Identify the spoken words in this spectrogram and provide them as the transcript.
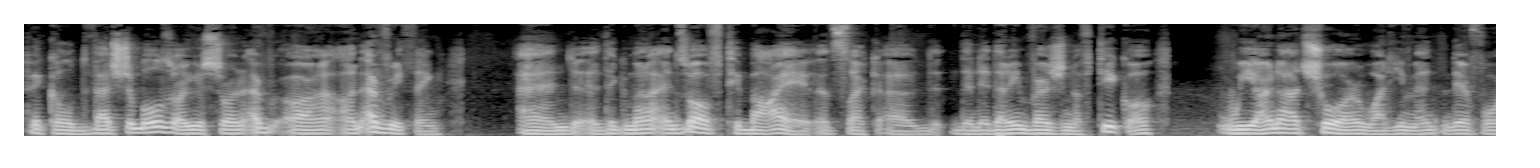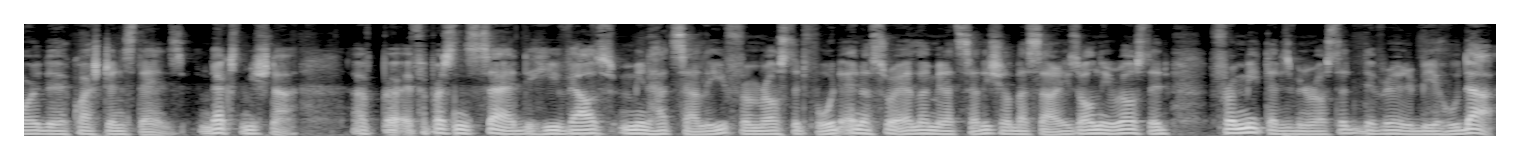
pickled vegetables, or are you asur on, ev- on everything? And uh, the Gemara ends off tibae. It's like uh, the Nedarim version of tiko. We are not sure what he meant, and therefore the question stands. Next Mishnah. Uh, if a person said he vows min hatzali from roasted food, and asur ela min hatzali shel basar, he's only roasted from meat that has been roasted, devrei Yehuda.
